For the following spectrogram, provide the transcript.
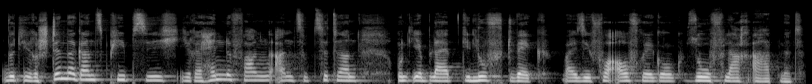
wird ihre Stimme ganz piepsig, ihre Hände fangen an zu zittern und ihr bleibt die Luft weg, weil sie vor Aufregung so flach atmet.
